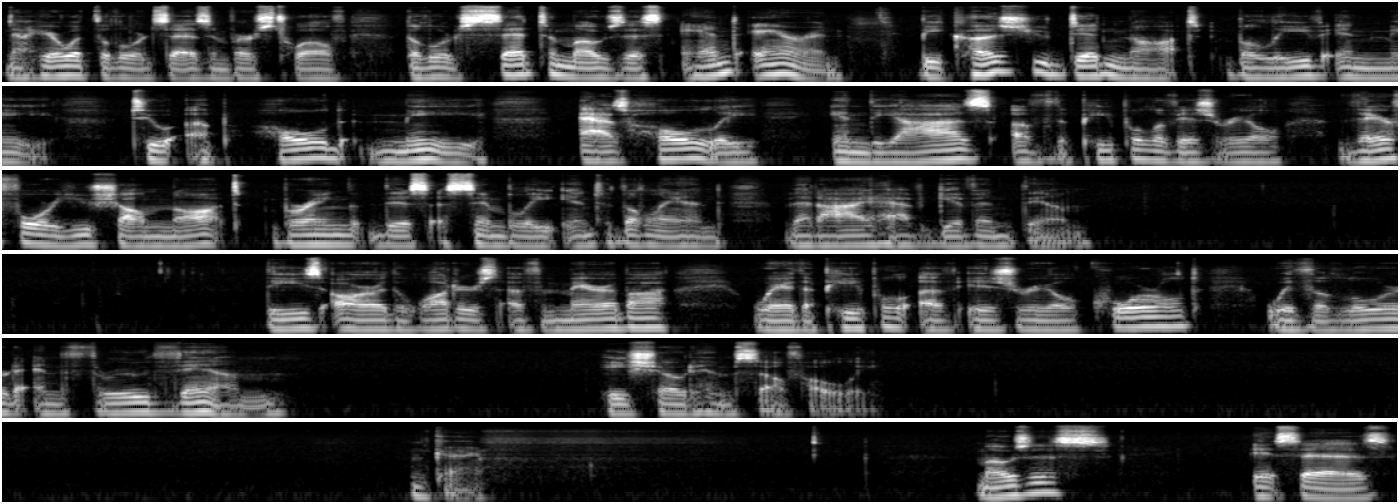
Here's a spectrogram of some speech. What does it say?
Now, hear what the Lord says in verse 12. The Lord said to Moses and Aaron, Because you did not believe in me to uphold me as holy in the eyes of the people of Israel, therefore you shall not bring this assembly into the land that I have given them. These are the waters of Meribah, where the people of Israel quarreled with the Lord, and through them he showed himself holy. Okay. Moses, it says,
